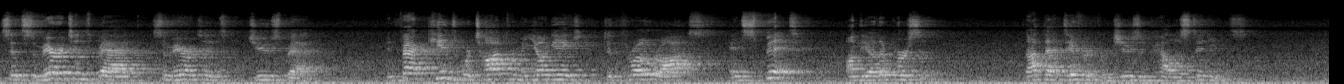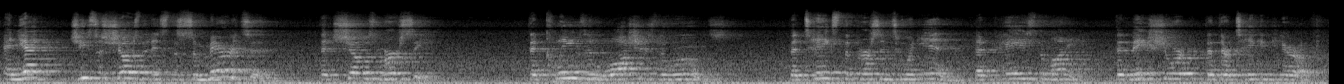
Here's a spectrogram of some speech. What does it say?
said Samaritans bad, Samaritans, Jews bad. In fact, kids were taught from a young age to throw rocks and spit on the other person. Not that different from Jews and Palestinians. And yet, Jesus shows that it's the Samaritan that shows mercy, that cleans and washes the wounds, that takes the person to an inn, that pays the money, that makes sure that they're taken care of.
